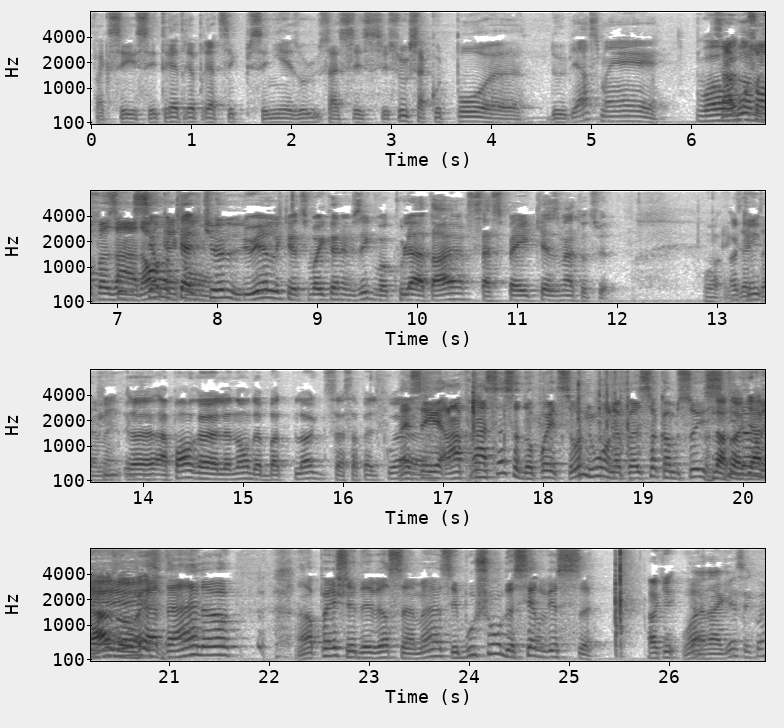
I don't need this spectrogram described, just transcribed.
Fait que c'est, c'est très très pratique, puis c'est niaiseux. Ça, c'est, c'est sûr que ça coûte pas euh, deux piastres, mais Ouais, ça ouais, vaut non, son pesant d'or. si on calcule l'huile que tu vas économiser qui va couler à terre, ça se paye quasiment tout de suite. Ouais. Exactement. Puis, euh, à part euh, le nom de bot plug, ça s'appelle quoi? Ben, c'est, en français, ça doit pas être ça. Nous, on appelle ça comme ça ici. Dans un là, garage, mais ouais. Attends, là. Empêche les déversements. C'est bouchon de service. OK. Ouais. En anglais, c'est quoi?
